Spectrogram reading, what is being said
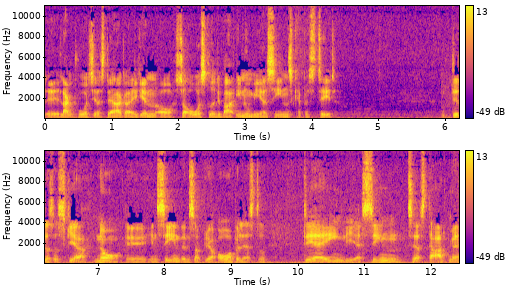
øh, langt hurtigere og stærkere igen, og så overskrider det bare endnu mere senens kapacitet. Det der så sker, når øh, en scene den så bliver overbelastet, det er egentlig, at scenen til at starte med,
